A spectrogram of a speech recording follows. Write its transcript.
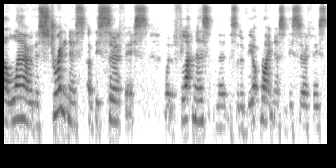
allow the straightness of this surface or the flatness, the, the sort of the uprightness of this surface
